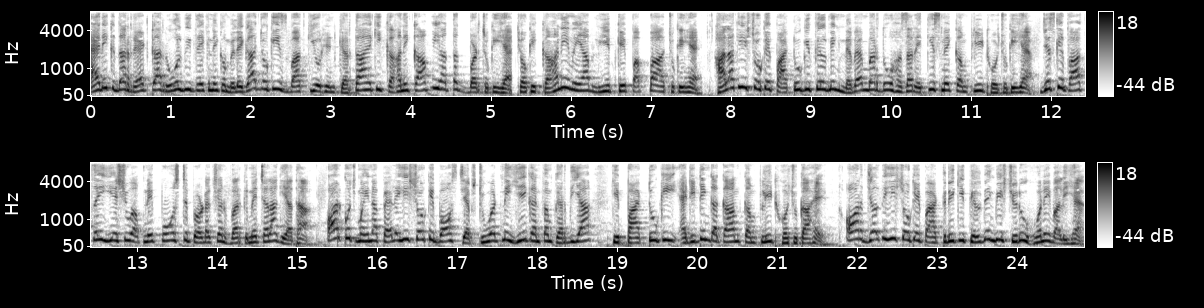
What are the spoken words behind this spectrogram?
एरिक द रेड का रोल भी देखने को मिलेगा, जो कि इस बात की ओर हिंट करता है कि कहानी काफ़ी हद तक बढ़ चुकी है, क्योंकि कहानी में आप लीप के पप्पा आ चुके हैं। हालाँकि इस शो के पार्ट टू की फिल्मिंग हज़ार इक्कीस में कंप्लीट हो चुकी है, जिसके बाद से ही ये शो अपने पोस्ट प्रोडक्शन वर्क में चला गया था। और कुछ महीना पहले ही शो के बॉस जेब स्टुअर्ट ने ये कंफर्म कर दिया कि पार्ट टू की एडिटिंग का काम कंप्लीट हो चुका है, और जल्द ही शो के पार्ट थ्री की फिल्मिंग भी शुरू होने वाली है।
